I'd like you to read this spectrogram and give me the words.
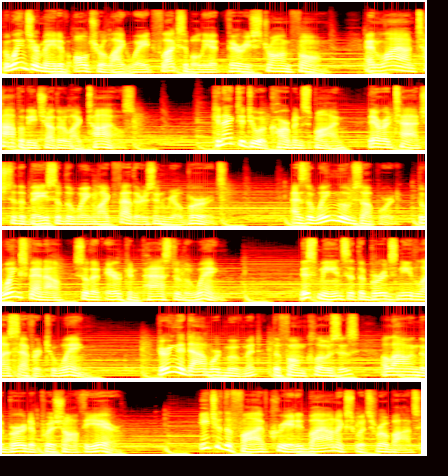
The wings are made of ultra-lightweight, flexible yet very strong foam, and lie on top of each other like tiles. Connected to a carbon spine, they are attached to the base of the wing like feathers in real birds. As the wing moves upward, the wings fan out so that air can pass through the wing. This means that the birds need less effort to wing. During the downward movement, the foam closes, allowing the bird to push off the air. Each of the five created Bionic Swifts robots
